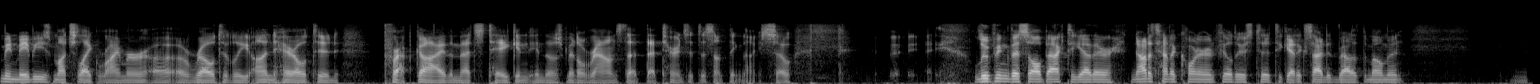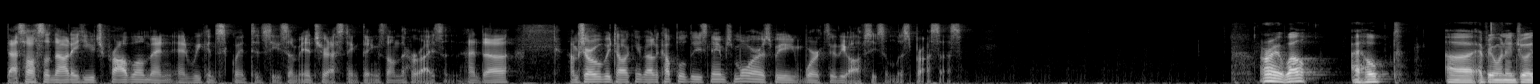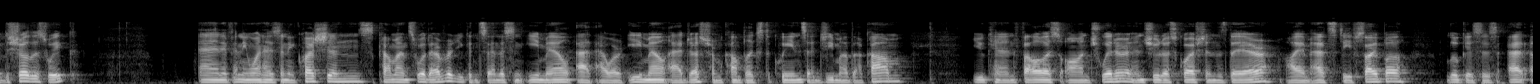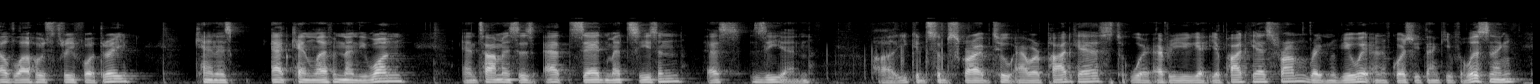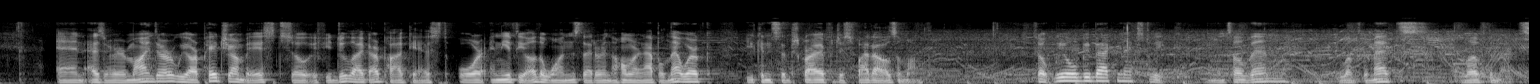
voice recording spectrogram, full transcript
I mean, maybe he's much like Reimer, a, relatively unheralded prep guy the Mets take in, in those middle rounds that, that turns into something nice. So looping this all back together, not a ton of corner infielders to, to get excited about at the moment that's also not a huge problem, and, and we can squint and see some interesting things on the horizon. And uh, I'm sure we'll be talking about a couple of these names more as we work through the offseason list process. All right, well, I hoped uh, everyone enjoyed the show this week. And if anyone has any questions, comments, whatever, you can send us an email at our email address from complex to queens at gmail.com. You can follow us on Twitter and shoot us questions there. I am at Steve Sypa. Lukas is at Elvlahos343. Ken is at Ken1191. And Thomas is at Sad Met Season, SZN. Uh, you can subscribe to our podcast wherever you get your podcast from, rate and review it, and of course, we thank you for listening. And as a reminder, we are Patreon based, so if you do like our podcast or any of the other ones that are in the Homer and Apple network, you can subscribe for just $5 a month. So we will be back next week. And until then, love the Mets, love the Mets.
